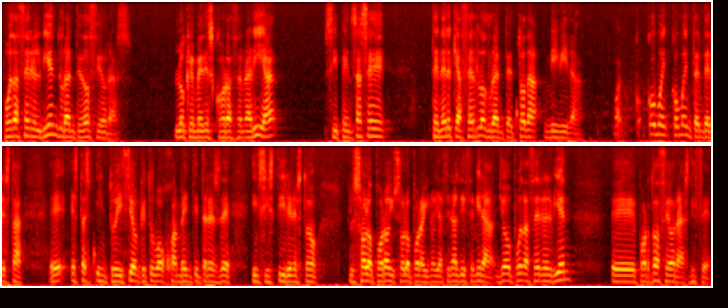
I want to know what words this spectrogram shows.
Puedo hacer el bien durante 12 horas, lo que me descorazonaría si pensase tener que hacerlo durante toda mi vida. Bueno, ¿cómo, cómo entender esta, eh, esta intuición que tuvo Juan 23 de insistir en esto solo por hoy, solo por hoy? ¿no? Y al final dice, mira, yo puedo hacer el bien eh, por 12 horas, dice.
